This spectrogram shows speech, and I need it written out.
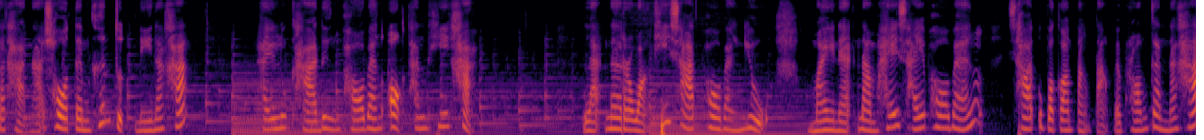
สถานะโชว์เต็มขึ้นจุดนี้นะคะ ให้ลูกค้าดึง power bank ออกทันทีค่ะ และในระหว่างที่ชาร์จ power bank อยู่ ไม่แนะนำให้ใช้ power bank ชาร์จอุปกรณ์ต่างๆ ไปพร้อมกันนะคะ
